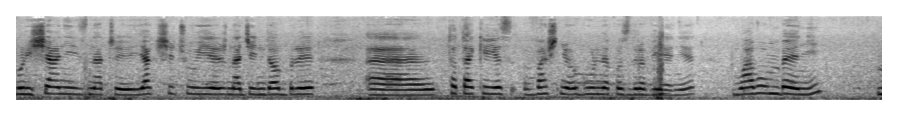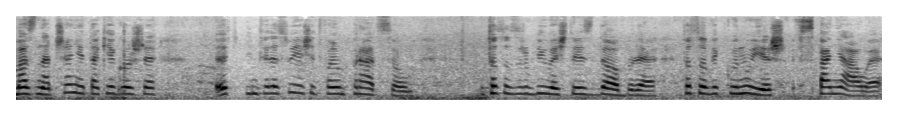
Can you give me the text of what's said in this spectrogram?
Mulisiani znaczy jak się czujesz, na dzień dobry. E, to takie jest właśnie ogólne pozdrowienie. Muabombeni ma znaczenie takiego, że e, interesuje się Twoją pracą, to, co zrobiłeś, to jest dobre, to, co wykonujesz, wspaniałe.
